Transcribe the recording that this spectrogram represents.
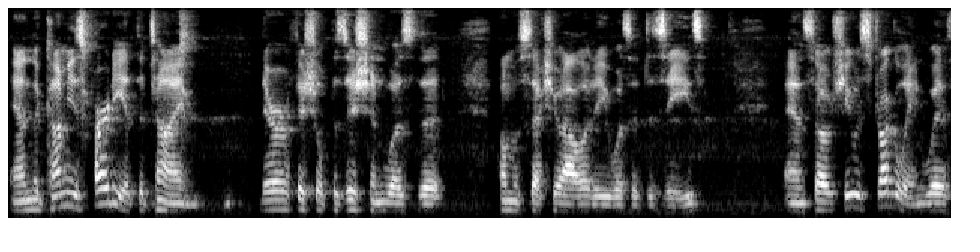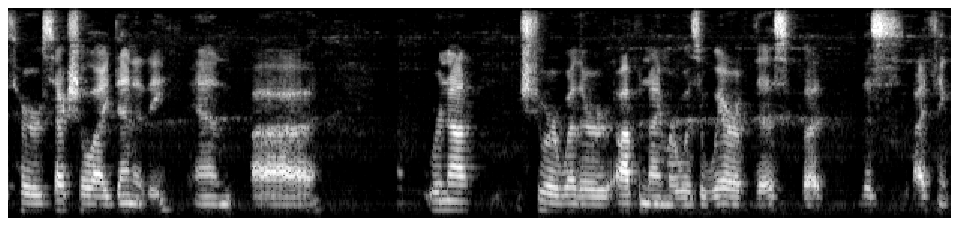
And the Communist Party at the time, their official position was that homosexuality was a disease. And so she was struggling with her sexual identity. And uh, we're not sure whether Oppenheimer was aware of this, but this, I think,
